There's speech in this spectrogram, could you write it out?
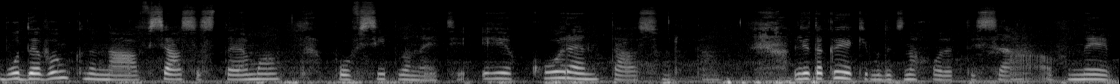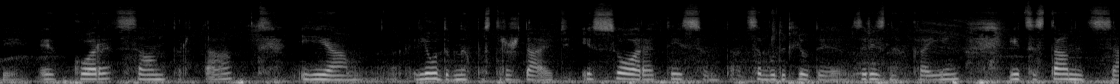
Буде вимкнена вся система по всій планеті. І корен та сонта. Літаки, які будуть знаходитися в небі, і коре санторта, і е, люди в них постраждають. І соре тисонта. Це будуть люди з різних країн, і це станеться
